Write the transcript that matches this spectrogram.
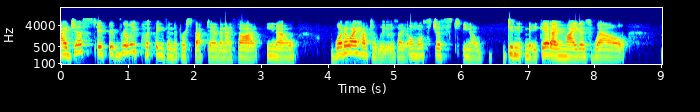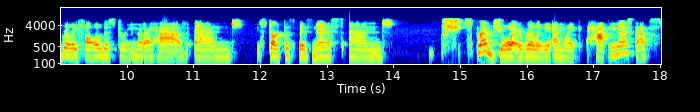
I just, it, it really put things into perspective. And I thought, you know, what do I have to lose? I almost just, you know, didn't make it. I might as well really follow this dream that I have and start this business and spread joy really and like happiness. That's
